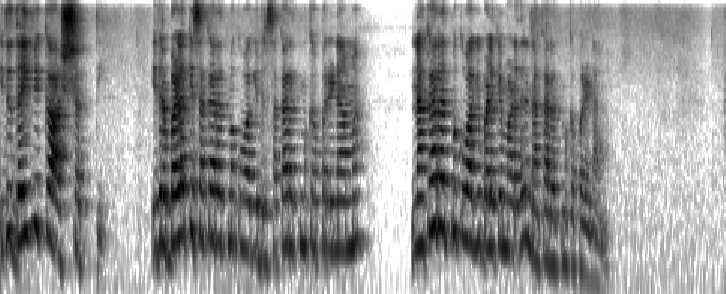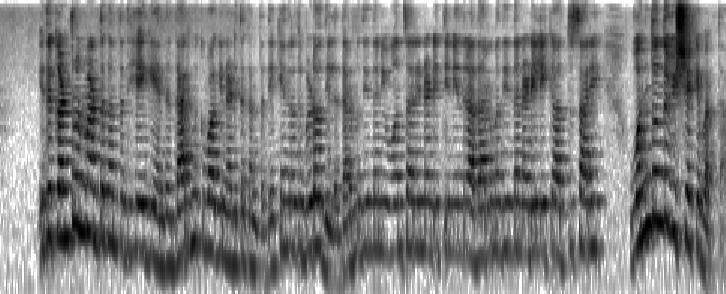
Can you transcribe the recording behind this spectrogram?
ಇದು ದೈವಿಕ ಶಕ್ತಿ. ಇದರ ಬಳಕೆ ಸಕಾರಾತ್ಮಕವಾಗಿದ್ರೆ ಸಕಾರಾತ್ಮಕ ಪರಿಣಾಮ, ನಕಾರಾತ್ಮಕವಾಗಿ ಬಳಕೆ ಮಾಡಿದ್ರೆ ನಕಾರಾತ್ಮಕ ಪರಿಣಾಮ. ಇದು ಕಂಟ್ರೋಲ್ ಮಾಡ್ತಕ್ಕಂಥದ್ದು ಹೇಗೆ ಅಂದ್ರೆ ಧಾರ್ಮಿಕವಾಗಿ ನಡೀತಕ್ಕಂಥದ್ದು. ಯಾಕೆಂದ್ರೆ ಅದು ಬಿಡೋದಿಲ್ಲ. ಧರ್ಮದಿಂದ ನೀವು ಒಂದ್ಸಾರಿ ನಡೀತೀನಿ ಅಂದ್ರೆ ಅಧರ್ಮದಿಂದ ನಡೀಲಿಕ್ಕೆ ಹತ್ತು ಸಾರಿ ಒಂದೊಂದು ವಿಷಯಕ್ಕೆ ಬರ್ತಾ.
